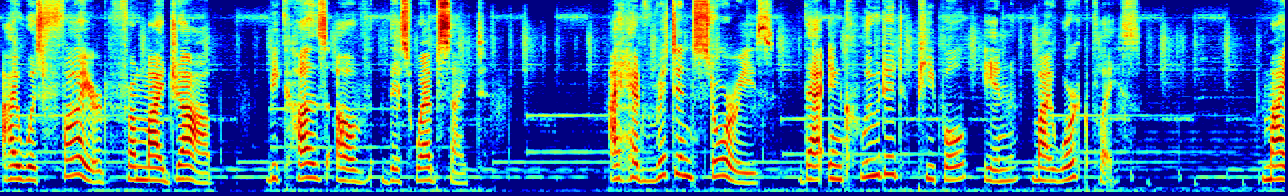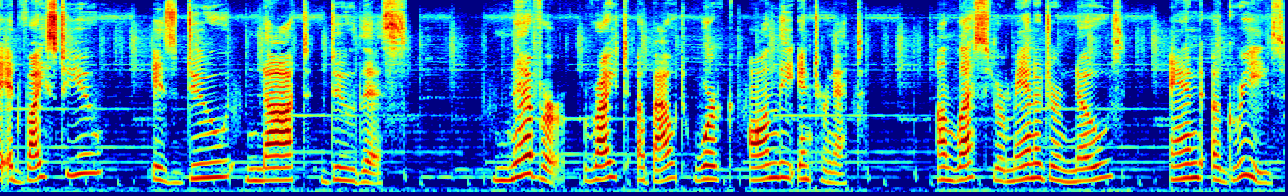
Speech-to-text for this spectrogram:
I was fired from my job because of this website. I had written stories that included people in my workplace. My advice to you is do not do this. Never write about work on the internet unless your manager knows and agrees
